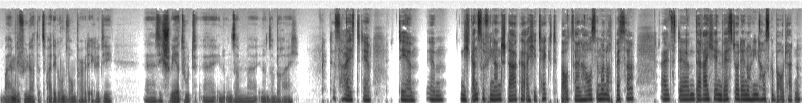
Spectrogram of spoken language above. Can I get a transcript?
meinem Gefühl nach der zweite Grund, warum Private Equity äh, sich schwer tut äh, in unserem, äh, in unserem Bereich. Das heißt, der, der ähm, nicht ganz so finanzstarke Architekt baut sein Haus immer noch besser als der, der reiche Investor, der noch nie ein Haus gebaut hat. Ne?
